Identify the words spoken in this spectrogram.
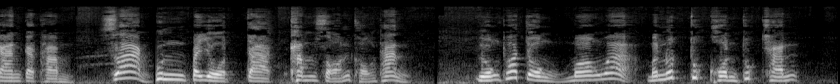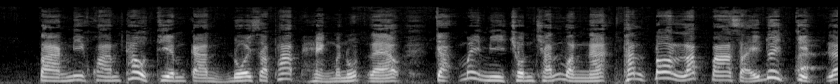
การกระทำสร้างคุณประโยชน์จากคำสอนของท่าน หลวงพ่อจงมองว่ามนุษย์ทุกคนทุกชั้น ต่างมีความเท่าเทียมกันโดยสภาพแห่งมนุษย์แล้ว จะไม่มีชนชั้นวรรณะท่านต้อนรับปลาใสด้วยจิตและ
